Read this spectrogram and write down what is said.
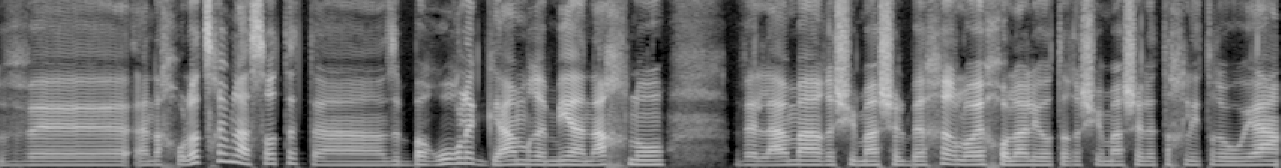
ואנחנו לא צריכים לעשות את ה... זה ברור לגמרי מי אנחנו ולמה הרשימה של בכר לא יכולה להיות הרשימה של לתכלית ראויה,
